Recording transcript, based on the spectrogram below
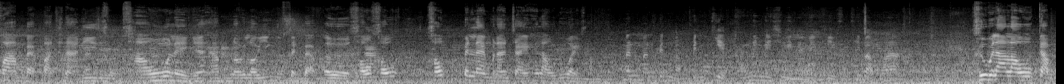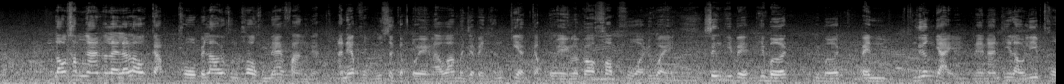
ความแบบปรารถนาดีของเขาอะไรอย่างเงี้ยครับเราเรายิ่งรู้สึกแบบเออเขาเขาเขาเป็นแรงบันดาลใจให้เราด้วยครับ มันมันเป็นแบบเป็นเกียรติครั้งหนึ่งในชีวิตเลยไหมพี่ที่แบบว่า คือเวลาเรากลับ เราทำงานอะไรแล้วเรากลับโทรไปเล่าให้คุณพ่อคุณแม่ฟังเนี่ยอันเนี้ยผมรู้สึกกับตัวเองแล้วว่ามันจะเป็นทั้งเกียรติกับตัวเองแล้วก็ครอบครัวด้วย ซึ่งพี่เบพี่เบิร์ดพี่เบิร์ดเป็นเรื่องใหญ่ในนั้นที่เรารีบโทร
